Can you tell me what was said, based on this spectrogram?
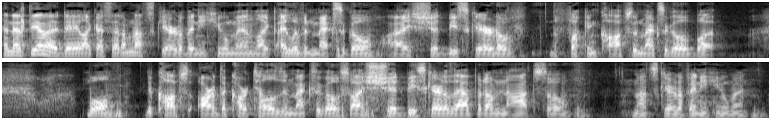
And at the end of the day, like I said, I'm not scared of any human. Like I live in Mexico. I should be scared of the fucking cops in Mexico, but well, the cops are the cartels in Mexico, so I should be scared of that, but I'm not. So, I'm not scared of any human.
